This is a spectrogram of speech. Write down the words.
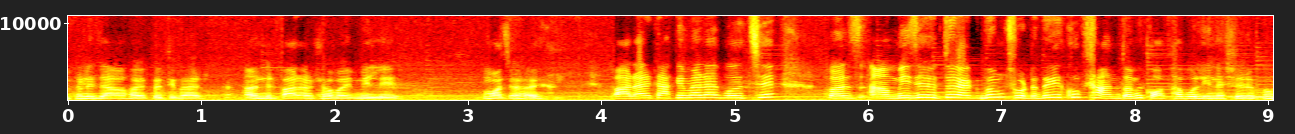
ওখানে যাওয়া হয় প্রতিবার। আমাদের পাড়ার সবাই মিলে মজা হয়। পাড়ার কাকিমারা বলছে কজ আমি যেহেতু একদম ছোট থেকে খুব শান্ত আমি কথা বলি না সেরকম।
